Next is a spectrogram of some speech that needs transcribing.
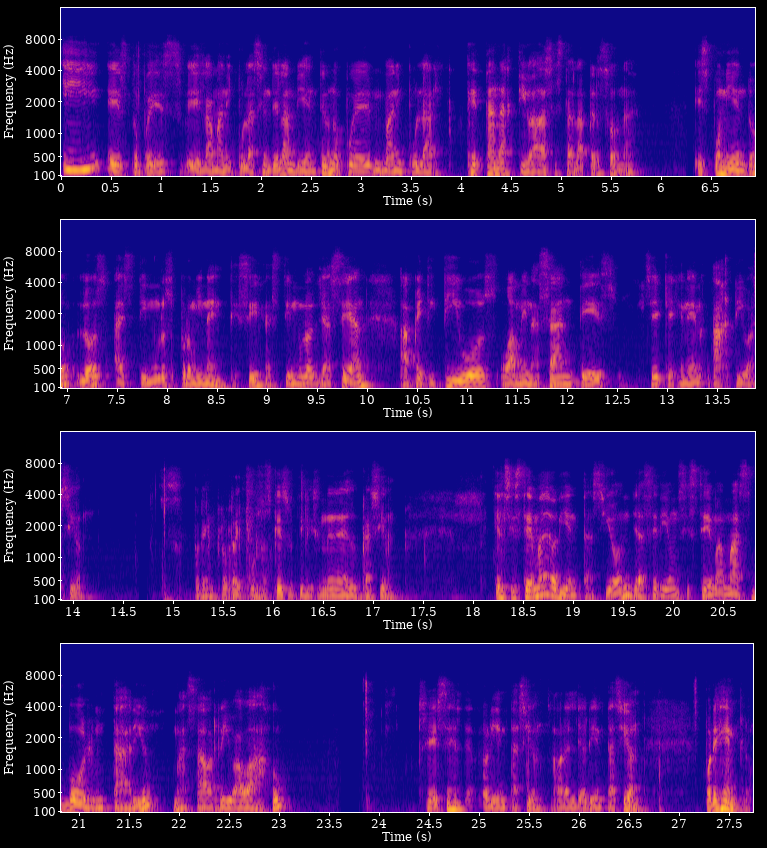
Y esto, pues, eh, la manipulación del ambiente, uno puede manipular qué tan activadas está la persona, exponiéndolos a estímulos prominentes, ¿sí? A estímulos ya sean apetitivos o amenazantes, ¿sí? Que generen activación. Por ejemplo, recursos que se utilizan en educación. El sistema de orientación ya sería un sistema más voluntario, más arriba abajo. Ese es el de reorientación. Ahora el de orientación. Por ejemplo,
